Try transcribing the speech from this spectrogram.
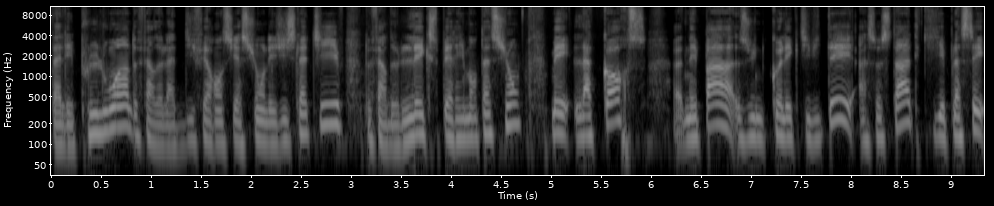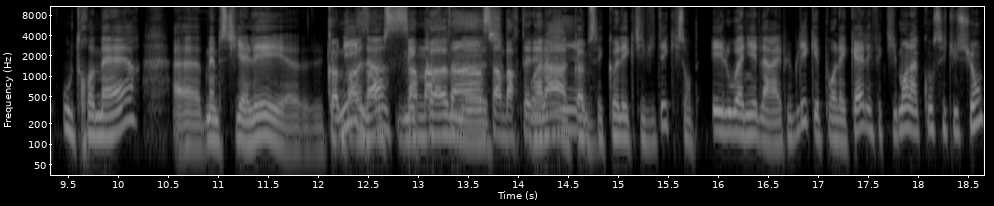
d'aller plus loin, de faire de la différenciation législative, de faire de l'expérimentation. Mais la Corse euh, n'est pas une collectivité à ce stade qui est placée outre-mer, euh, même si elle est euh, comme par exemple Saint-Martin, Saint-Barthélemy, voilà, comme ces collectivités qui sont éloignées de la République et pour lesquelles effectivement la Constitution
